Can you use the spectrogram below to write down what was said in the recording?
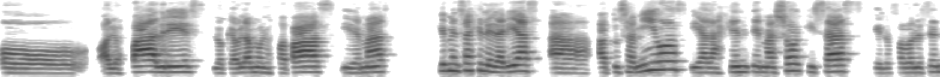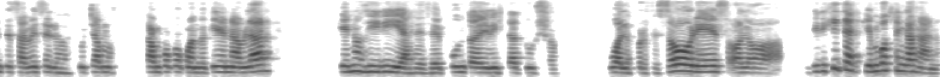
o a los padres, lo que hablamos los papás y demás? ¿Qué mensaje le darías a, a tus amigos y a la gente mayor, quizás, que los adolescentes a veces los escuchamos tampoco cuando quieren hablar? ¿Qué nos dirías desde el punto de vista tuyo? O a los profesores, o a los... Dirigite a quien vos tengas ganas.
